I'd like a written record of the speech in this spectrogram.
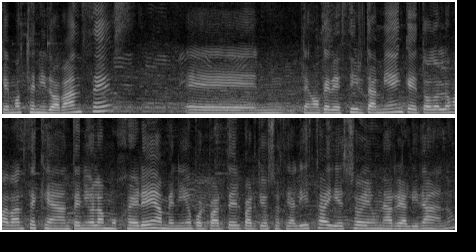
hemos tenido avances. Eh, tengo que decir también que todos los avances que han tenido las mujeres han venido por parte del Partido Socialista y eso es una realidad, ¿no?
